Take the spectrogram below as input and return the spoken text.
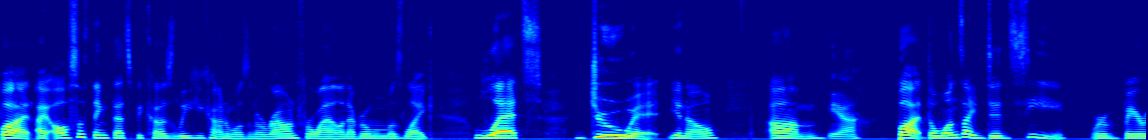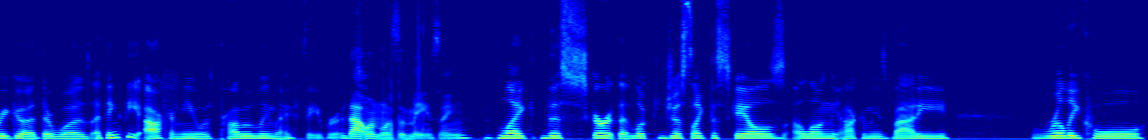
But I also think that's because LeakyCon wasn't around for a while, and everyone was like, "Let's do it," you know. Um, Yeah. but the ones I did see were very good. There was, I think, the Occamy was probably my favorite. That one was amazing. like this skirt that looked just like the scales along the Occamy's body. Really cool.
